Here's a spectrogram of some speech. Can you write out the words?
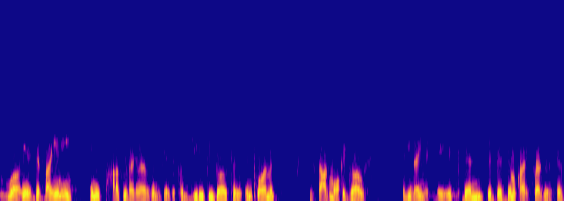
Well, that by any any positive economic indicator, from GDP growth to employment to stock market growth you name it. It's been the, the Democratic presidents have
